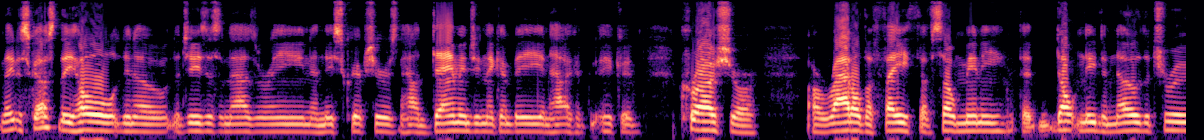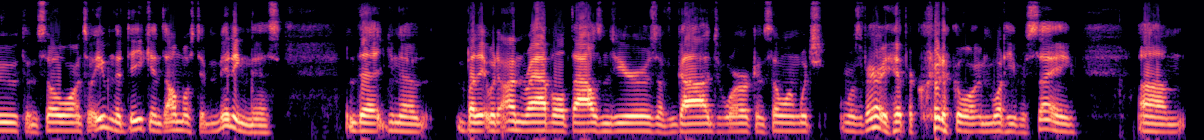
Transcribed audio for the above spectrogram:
they discussed the whole, you know, the Jesus of Nazarene and these scriptures and how damaging they can be and how it could, it could crush or or rattle the faith of so many that don't need to know the truth and so on. So even the deacons almost admitting this, that, you know, but it would unravel thousands years of God's work and so on, which was very hypocritical in what he was saying. Um,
